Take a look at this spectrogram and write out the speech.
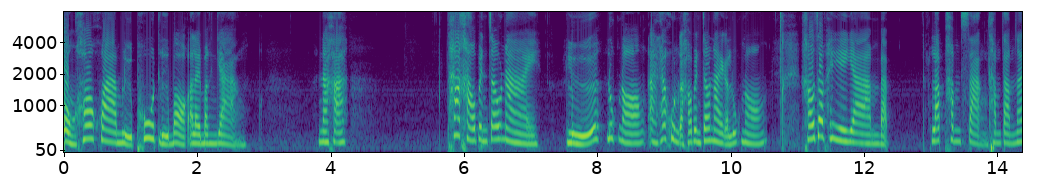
ส่งข้อความหรือพูดหรือบอกอะไรบางอย่างนะคะ ถ้าเขาเป็นเจ้านายหรือลูกน้องอะถ้าคุณกับเขาเป็นเจ้านายกับลูกน้อง เขาจะพยายามแบบรับคำสั่งทำตามหน้า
